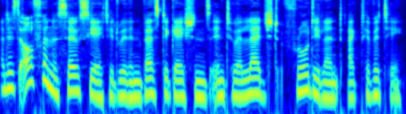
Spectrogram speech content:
and is often associated with investigations into alleged fraudulent activity.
